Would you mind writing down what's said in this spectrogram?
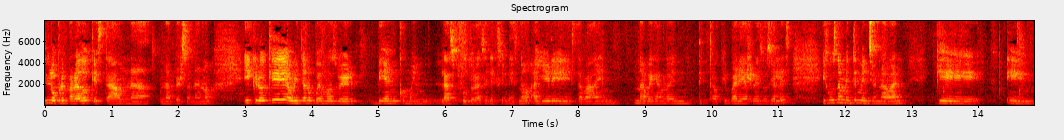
lo preparado que está una, una persona, ¿no? Y creo que ahorita lo podemos ver bien como en las futuras elecciones, ¿no? Ayer eh, estaba en, navegando en TikTok y varias redes sociales y justamente mencionaban que eh,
